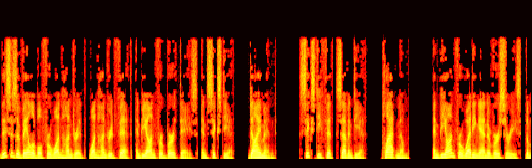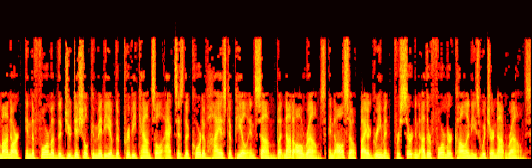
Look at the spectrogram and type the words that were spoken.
This is available for 100th, 105th, and beyond for birthdays, and 60th diamond, 65th, 70th platinum, and beyond for wedding anniversaries, the monarch, in the form of the Judicial Committee of the Privy Council acts as the court of highest appeal in some but not all realms and also, by agreement, for certain other former colonies which are not realms.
